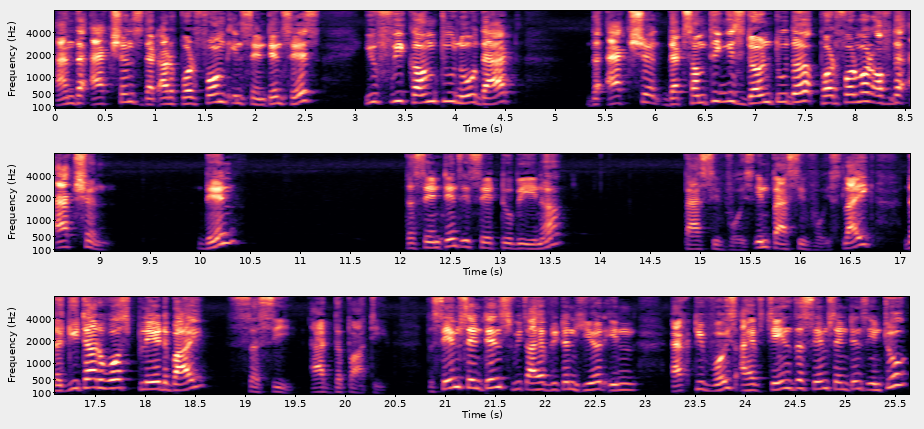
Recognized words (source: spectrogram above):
and the actions that are performed in sentences if we come to know that the action that something is done to the performer of the action then the sentence is said to be in a passive voice in passive voice. Like the guitar was played by Sasi at the party. The same sentence which I have written here in active voice I have changed the same sentence into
